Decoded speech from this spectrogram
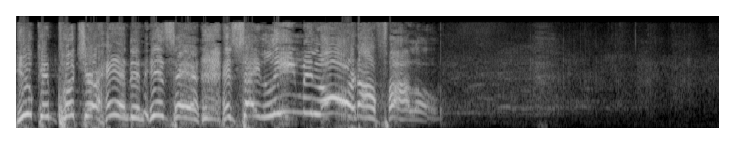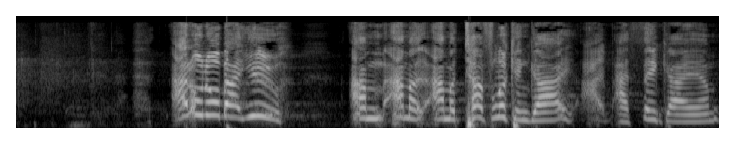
you can put your hand in His hand and say, lead me Lord, I'll follow. I don't know about you. I'm, I'm, a, I'm a tough looking guy. I, I think I am.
